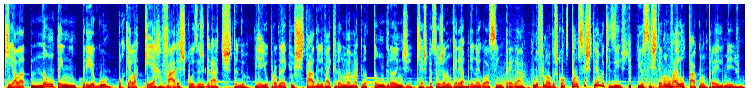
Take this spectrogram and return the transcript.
que ela não tem um emprego porque ela quer várias coisas grátis, entendeu? E aí o problema é que o Estado ele vai criando uma máquina tão grande que as pessoas já não querem abrir negócio e empregar. No final das contas, é um sistema que existe. E o sistema não vai lutar contra ele mesmo.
